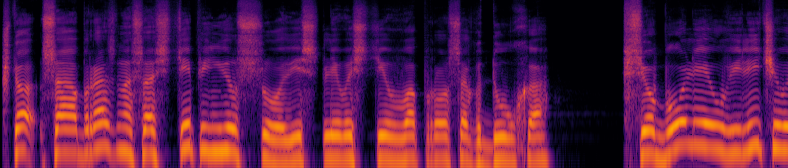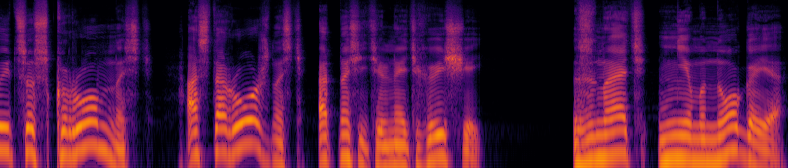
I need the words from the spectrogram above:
что сообразно со степенью совестливости в вопросах духа все более увеличивается скромность, осторожность относительно этих вещей. Знать немногое,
